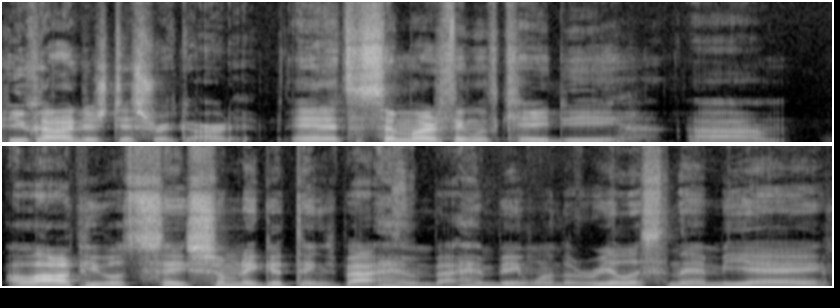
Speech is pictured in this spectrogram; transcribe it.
you kind of just disregard it. And it's a similar thing with KD. Um, a lot of people say so many good things about him, about him being one of the realists in the NBA.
